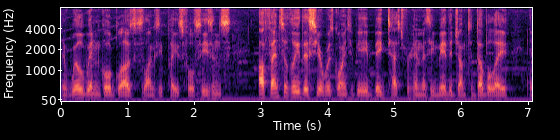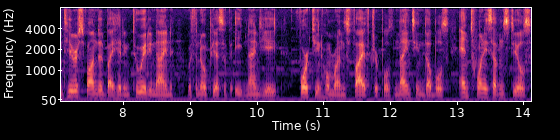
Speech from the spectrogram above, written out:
and will win gold gloves as long as he plays full seasons. Offensively, this year was going to be a big test for him as he made the jump to Double A, and he responded by hitting 289 with an OPS of 898 14 home runs, 5 triples, 19 doubles, and 27 steals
